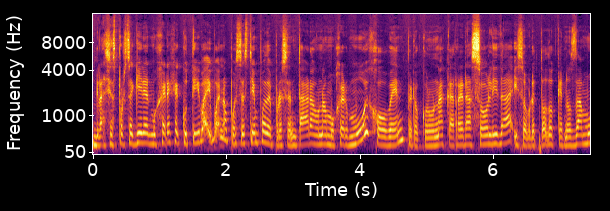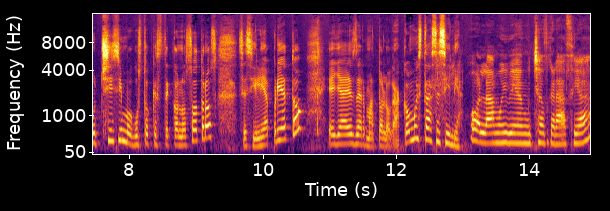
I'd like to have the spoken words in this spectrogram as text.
Gracias por seguir en Mujer Ejecutiva y bueno, pues es tiempo de presentar a una mujer muy joven, pero con una carrera sólida y sobre todo que nos da muchísimo gusto que esté con nosotros, Cecilia Prieto. Ella es dermatóloga. ¿Cómo estás, Cecilia? Hola, muy bien, muchas gracias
